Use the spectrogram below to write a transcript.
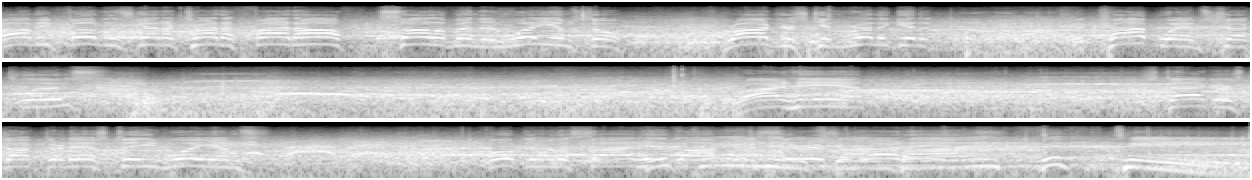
Bobby Fulton's got to try to fight off Sullivan and Williams so Rogers can really get it, the cobwebs chucked loose. Right hand. Staggers Dr. Death Steve Williams. Fulton with a side headlock and a series of right hands. 15.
